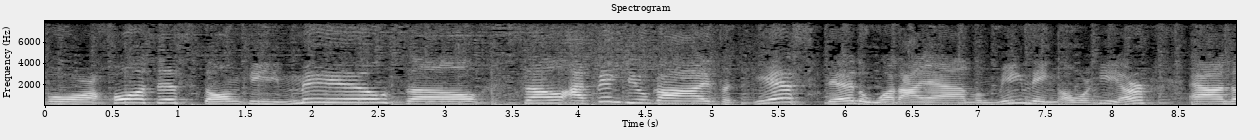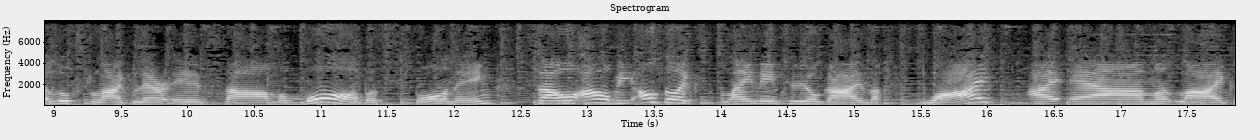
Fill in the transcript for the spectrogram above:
for horses, donkey, mule, so, so I think you guys guessed what I am meaning over here, and looks like there is some mob spawning, so I'll be also explaining to you guys why I am like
